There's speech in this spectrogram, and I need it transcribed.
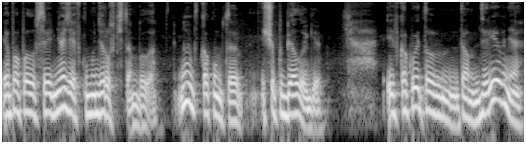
я попала в Среднюю Азию, в командировке там была. Ну, в каком-то, еще по биологии. И в какой-то там деревне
